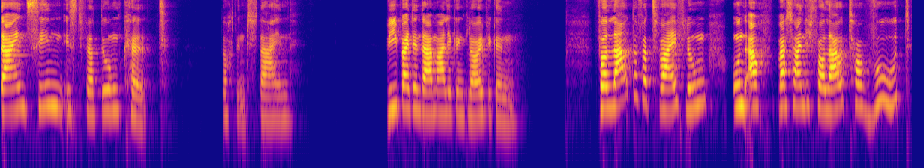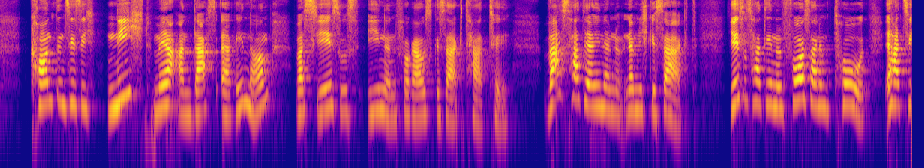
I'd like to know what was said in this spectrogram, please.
Dein Sinn ist verdunkelt durch den Stein, wie bei den damaligen Gläubigen. Vor lauter Verzweiflung und auch wahrscheinlich vor lauter Wut konnten sie sich nicht mehr an das erinnern, was Jesus ihnen vorausgesagt hatte. Was hat er ihnen nämlich gesagt? Jesus hat ihnen vor seinem Tod, er hat sie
